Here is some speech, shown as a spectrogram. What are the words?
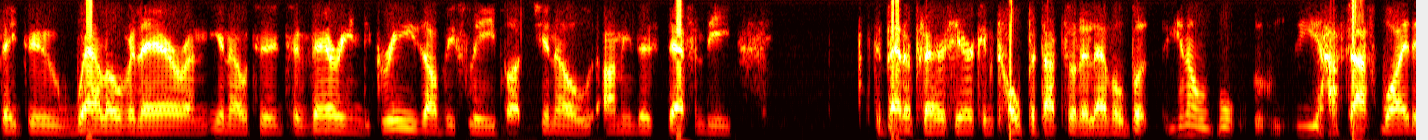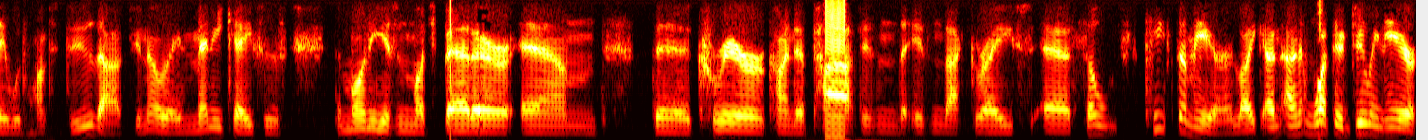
They do well over there and, you know, to, to varying degrees, obviously. But, you know, I mean, there's definitely the better players here can cope at that sort of level. But you know, you have to ask why they would want to do that. You know, in many cases, the money isn't much better. Um, the career kind of path isn't isn't that great. Uh, so keep them here. Like, and, and what they're doing here,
